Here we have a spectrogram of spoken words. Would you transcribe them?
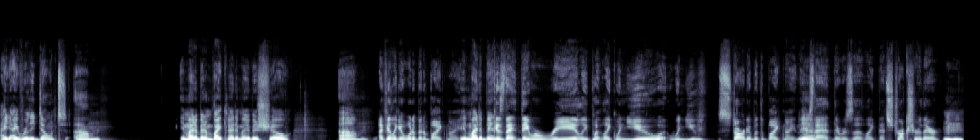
I I really don't. Um, it might have been a bike night. It might have been a show. Um, I feel like it would have been a bike night. it might have been because they they were really put like when you when you started with the bike night and there was that there was a, like that structure there Mhm.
